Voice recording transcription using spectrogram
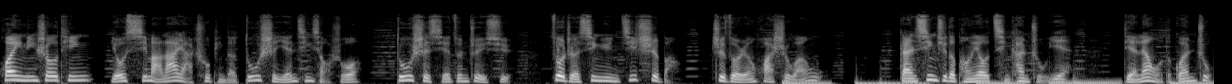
欢迎您收听由喜马拉雅出品的都市言情小说《都市邪尊赘婿》，作者：幸运鸡翅膀，制作人：画师玩五。感兴趣的朋友，请看主页，点亮我的关注，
